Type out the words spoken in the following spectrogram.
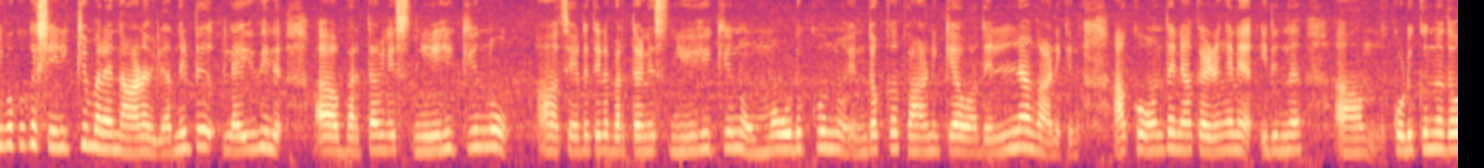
ഇവക്കൊക്കെ ശരിക്കും പറയാൻ നാണമില്ല. എന്നിട്ട് ലൈവിൽ ഭർത്താവിനെ സ്നേഹിക്കുന്നു. ആ ചേട്ടത്തിയുടെ ഭർത്താവിനെ സ്നേഹിക്കുന്നു ഉമ്മ കൊടുക്കുന്നു എന്തൊക്കെ കാണിക്കാവോ അതെല്ലാം കാണിക്കുന്നു. ആ കോന്തൻ ആ കിഴങ്ങനെ ഇരുന്ന് കൊടുക്കുന്നതോ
